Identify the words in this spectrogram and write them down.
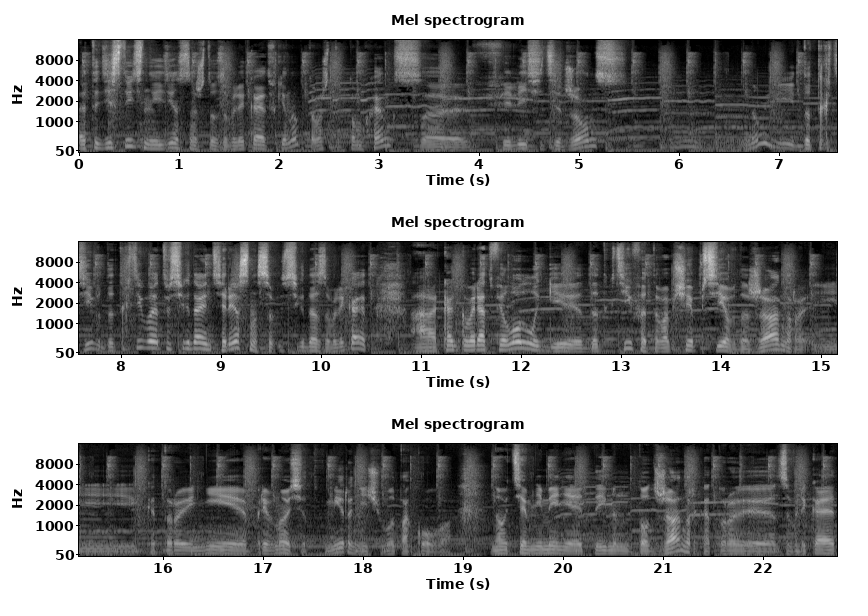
это действительно единственное, что завлекает в кино, потому что Том Хэнкс, э, Фелисити Джонс, ну и детектив. Детективы это всегда интересно, всегда завлекает. А как говорят филологи, детектив это вообще псевдожанр, и который не привносит в мир ничего такого. Но тем не менее это именно тот жанр, который завлекает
